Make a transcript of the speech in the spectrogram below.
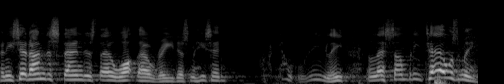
And he said, Understandest thou what thou readest? And he said, I don't really, unless somebody tells me.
